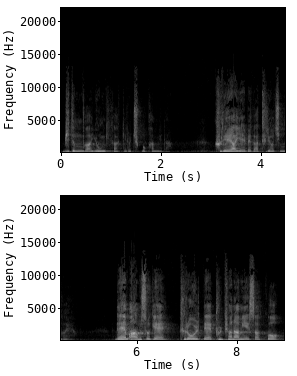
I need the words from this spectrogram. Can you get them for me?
믿음과 용기 갖기를 축복합니다. 그래야 예배가 드려진 거예요. 내 마음속에 들어올 때 불편함이 있었고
